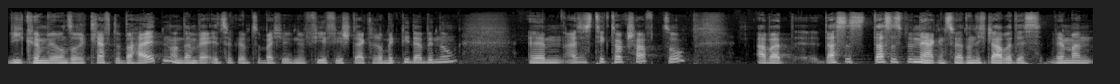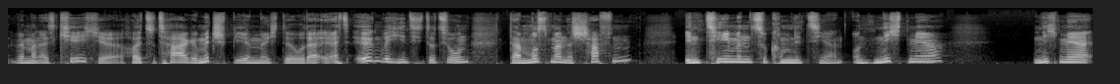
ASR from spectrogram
wie können wir unsere Kräfte behalten? Und dann wäre Instagram zum Beispiel eine viel, viel stärkere Mitgliederbindung, ähm, als es TikTok schafft. So. Aber das ist, das ist bemerkenswert. Und ich glaube, dass, wenn man, wenn man als Kirche heutzutage mitspielen möchte oder als irgendwelche Institutionen, da muss man es schaffen, in Themen zu kommunizieren und nicht mehr, nicht mehr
